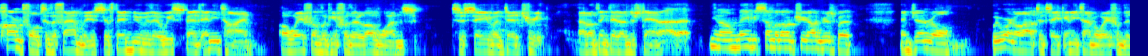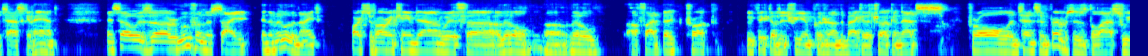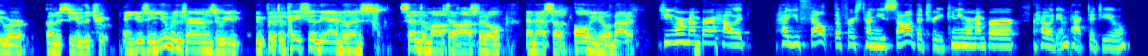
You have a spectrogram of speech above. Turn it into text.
harmful to the families if they knew that we spent any time away from looking for their loved ones to save a dead tree. I don't think they'd understand. Uh, you know, maybe some of them are tree huggers, but in general, we weren't allowed to take any time away from the task at hand. And so it was uh, removed from the site in the middle of the night. Parks Department came down with uh, a little uh, little flatbed truck. We picked up the tree and put it on the back of the truck, and that's for all intents and purposes the last we were going to see of the tree. And using human terms, we, we put the patient in the ambulance, sent them off to the hospital, and that's all we knew about it. Do you remember how it how you felt the first time you saw the tree? Can you remember how it impacted you?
